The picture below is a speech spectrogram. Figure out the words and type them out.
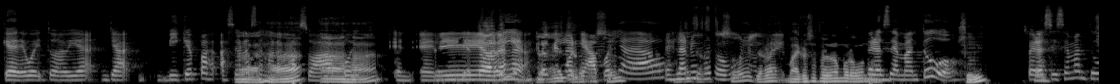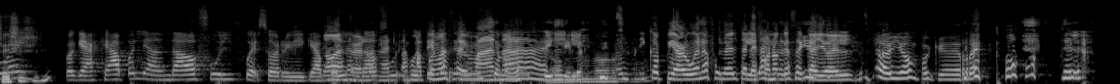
que de hoy todavía ya vi que hace una semana pasó a Apple en, en sí, todavía, creo que es porque Apple le ha dado. Es la número uno Microsoft fue el número uno. Pero se mantuvo. Sí. Pero sí, se mantuvo ahí, sí, porque es que Apple le han dado full fuerza, sorry, que Apple le han dado full. Las últimas semanas, el único PR bueno fue lo del teléfono que se cayó del avión, porque de resto.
